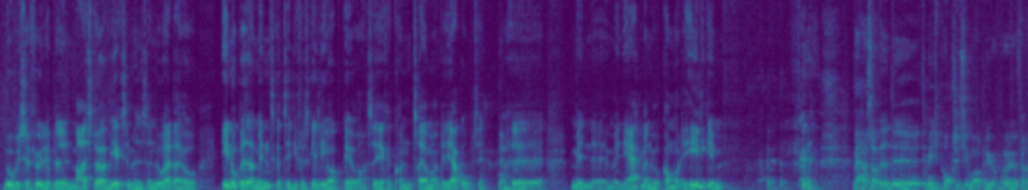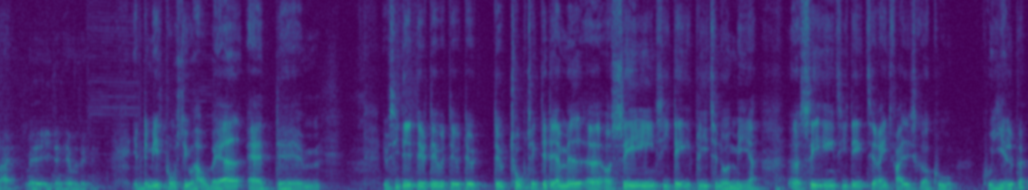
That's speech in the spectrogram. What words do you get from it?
Nu er vi selvfølgelig blevet en meget større virksomhed, så nu er der jo endnu bedre mennesker til de forskellige opgaver, så jeg kan koncentrere mig om det, jeg er god til. Ja. Øh, men, øh, men ja, man kommer det hele igennem. Hvad har så været det, det mest positive at opleve øh, for dig med, i den her udvikling? Jamen det mest positive har jo været, at øh, jeg vil sige, det, det, det, det, det, det, det er jo to ting. Det der med øh, at se ens idé blive til noget mere. At se ens idé til rent faktisk at kunne, kunne hjælpe.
